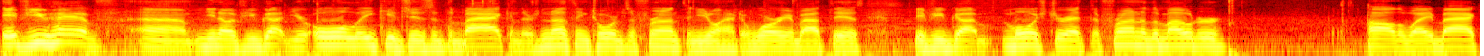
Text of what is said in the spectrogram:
if you have, um, you know, if you've got your oil leakages at the back and there's nothing towards the front, then you don't have to worry about this. If you've got moisture at the front of the motor, all the way back,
